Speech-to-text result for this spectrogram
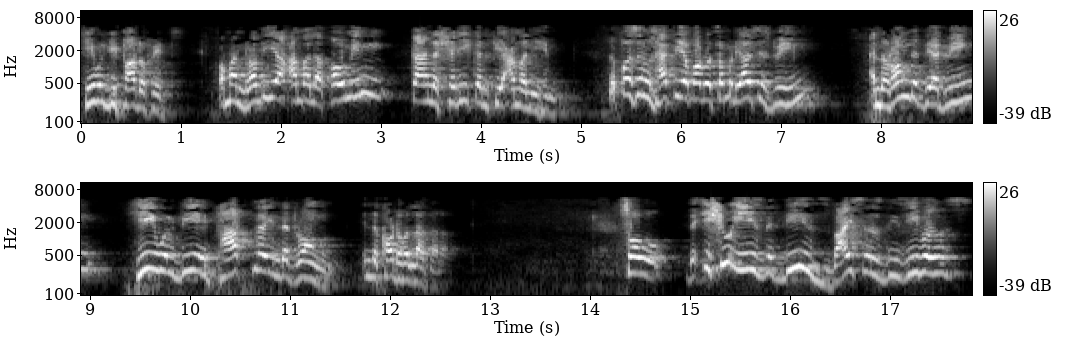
he will be part of it. وَمَنْ رَضِيَ عَمَلَ قَوْمٍ كَانَ شَرِيكًا فِي عَمَلِهِمْ The person who's happy about what somebody else is doing, and the wrong that they are doing, he will be a partner in that wrong, in the court of Allah Ta'ala. So, the issue is that these vices, these evils,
